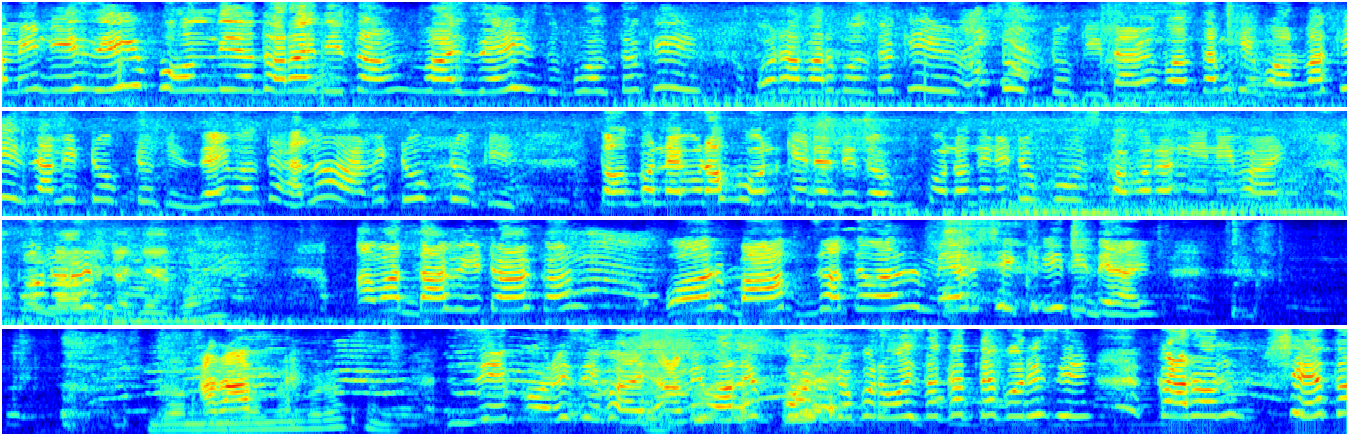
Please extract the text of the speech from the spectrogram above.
আমি নিজেই ফোন দিয়ে ধরাই দিতাম। ভাই যেই বলতো কি ওরা আবার বলতো কি টুকটুকি। তা আমি বলতাম কি বলবা কি যে আমি টুকটুকি? যেই বলতো হ্যালো আমি টুকটুকি। তখন ওরা ফোন কেটে দিত। কোনোদিন একটু খোঁজ খবরও নিনি ভাই। আমার দাবিটা এখন ওর বাপ যাতে ওর মেয়ের স্বীকৃতি দেয়। জন্ম করেছি ভাই। আমি অনেক কষ্ট করে ওই জায়গাতে করেছি। কারণ সে তো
